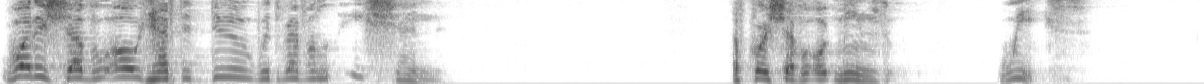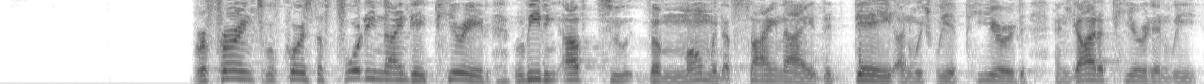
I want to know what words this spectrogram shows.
What does Shavuot have to do with revelation? Of course, Shavuot means weeks. Referring to, of course, the 49 day period leading up to the moment of Sinai, the day on which we appeared and God appeared and we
